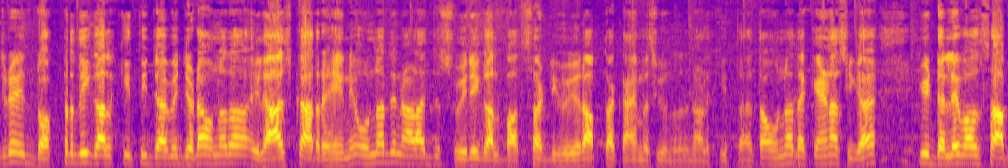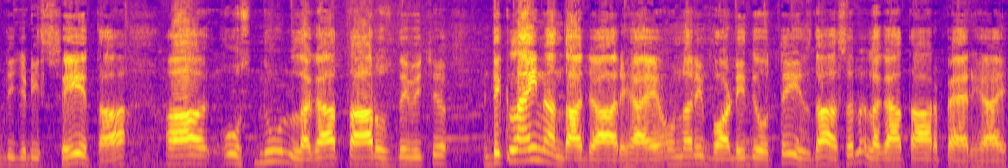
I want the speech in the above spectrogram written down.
ਜਿਹੜੇ ਡਾਕਟਰ ਦੀ ਗੱਲ ਕੀਤੀ ਜਾਵੇ, ਜਿਹੜਾ ਉਹਨਾਂ ਦਾ ਇਲਾਜ ਕਰ ਰਹੇ ਨੇ, ਉਹਨਾਂ ਦੇ ਨਾਲ ਅੱਜ ਸਵੇਰੇ ਗੱਲਬਾਤ ਸਾਡੀ ਹੋਈ ਰਾਬਤਾ ਕਾਇਮ ਅਸੀਂ ਉਹਨਾਂ ਦੇ ਨਾਲ ਕੀਤਾ ਤਾਂ ਉਹਨਾਂ ਦਾ ਕਹਿਣਾ ਸੀਗਾ ਕਿ ਡੱਲੇਵਾਲ ਸਾਹਿਬ ਦੀ ਜਿਹੜੀ ਸਿਹਤ ਆ ਉਸ ਨੂੰ ਲਗਾਤਾਰ ਉਸ ਦੇ ਵਿੱਚ ਡਿਕਲਾਈਨ ਆਂਦਾ ਜਾ ਰਿਹਾ ਹੈ। ਉਹਨਾਂ ਦੀ ਬਾਡੀ ਦੇ ਉੱਤੇ ਇਸ ਦਾ ਅਸਰ ਲਗਾਤਾਰ ਪੈ ਰਿਹਾ ਹੈ।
